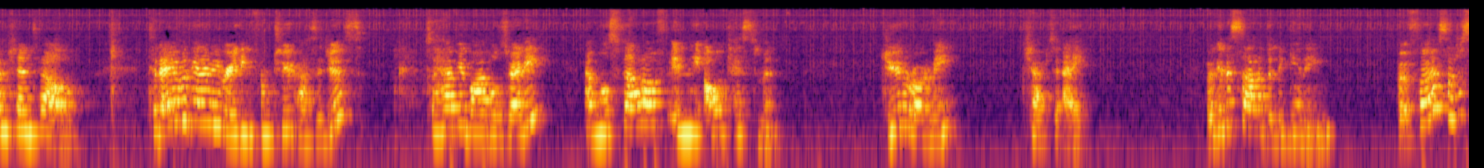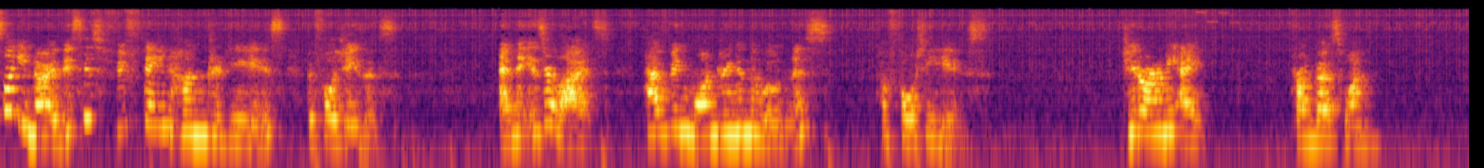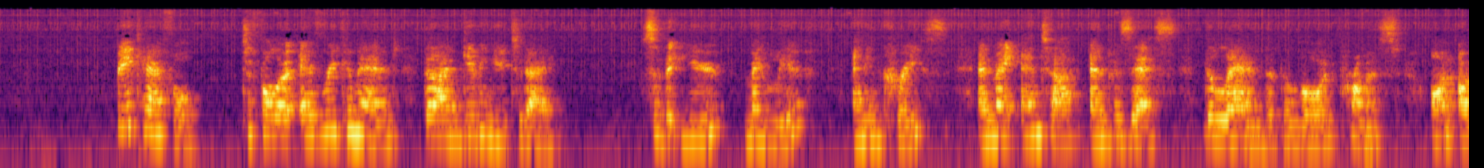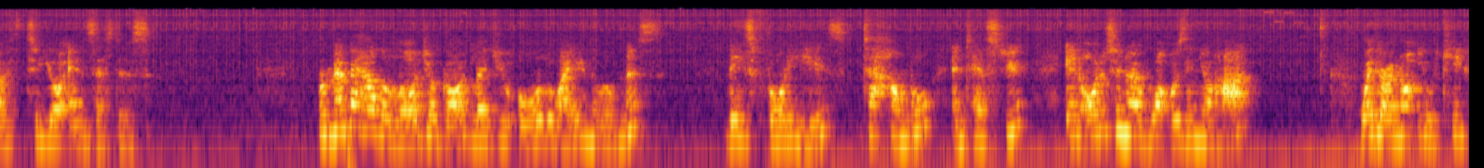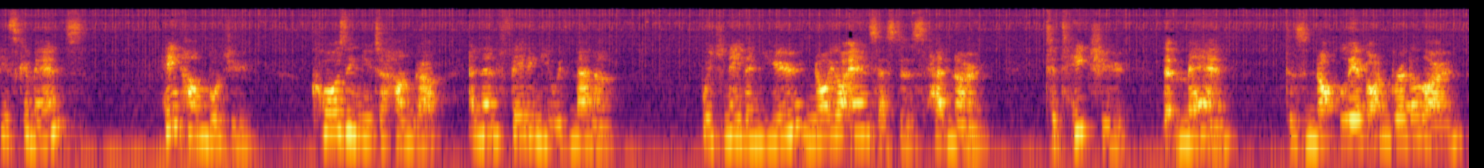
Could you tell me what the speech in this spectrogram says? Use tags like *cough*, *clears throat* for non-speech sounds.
I'm Chantel. Today we're going to be reading from two passages. So have your Bibles ready and we'll start off in the Old Testament. Deuteronomy chapter 8. We're going to start at the beginning, but first I'll just let you know this is 1500 years before Jesus. And the Israelites have been wandering in the wilderness for 40 years. Deuteronomy 8 from verse 1. Be careful to follow every command that I am giving you today, so that you may live and increase and may enter and possess the land that the Lord promised on oath to your ancestors. Remember how the Lord your God led you all the way in the wilderness, these 40 years, to humble and test you in order to know what was in your heart, whether or not you would keep his commands? He humbled you, causing you to hunger and then feeding you with manna, which neither you nor your ancestors had known, to teach you that man does not live on bread alone,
